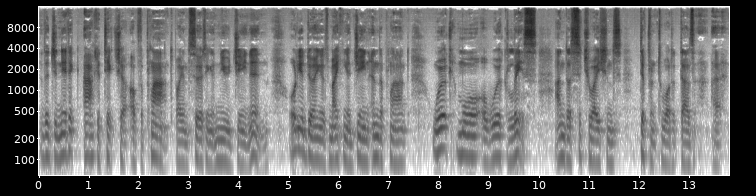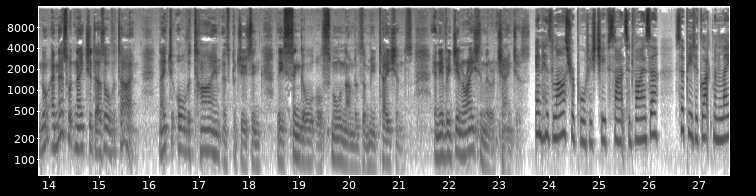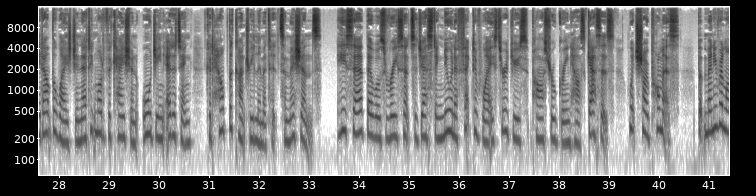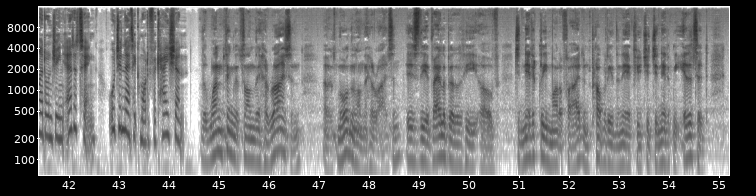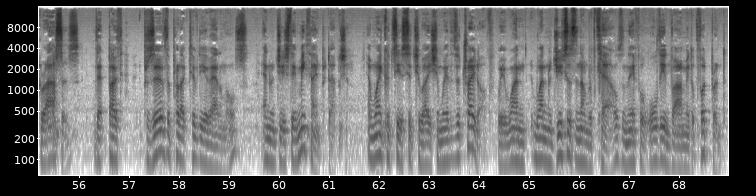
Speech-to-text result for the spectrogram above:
the genetic architecture of the plant by inserting a new gene in. All you're doing is making a gene in the plant work more or work less under situations different to what it does. Uh, and that's what nature does all the time. Nature all the time is producing these single or small numbers of mutations. In every generation, there are changes. In his last report as Chief Science Advisor, Sir Peter Gluckman laid out the ways genetic modification or gene editing could help the country limit its emissions. He said there was research suggesting new and effective ways to reduce pastoral greenhouse gases, which show promise, but many relied on gene editing or genetic modification. The one thing that's on the horizon, oh, it's more than on the horizon, is the availability of genetically modified and probably in the near future genetically edited grasses that both preserve the productivity of animals and reduce their methane production. And one could see a situation where there's a trade off, where one, one reduces the number of cows and therefore all the environmental footprint,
